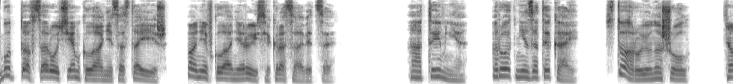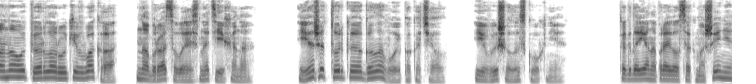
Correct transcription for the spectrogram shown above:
Будто в сорочьем клане состоишь, а не в клане рыси красавицы». «А ты мне рот не затыкай, старую нашел». Она уперла руки в бока, набрасываясь на Тихона. Я же только головой покачал и вышел из кухни. Когда я направился к машине,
